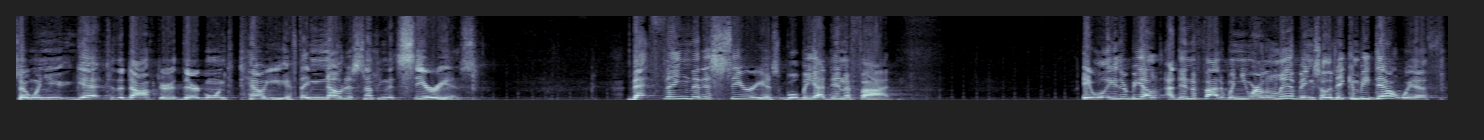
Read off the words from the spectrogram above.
So when you get to the doctor, they're going to tell you if they notice something that's serious. That thing that is serious will be identified. It will either be identified when you are living so that it can be dealt with,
